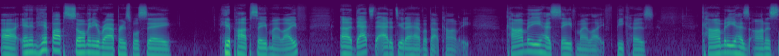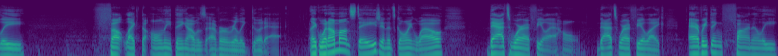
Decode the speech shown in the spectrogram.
Uh, and in hip hop, so many rappers will say, "Hip hop saved my life." Uh, that's the attitude I have about comedy. Comedy has saved my life because comedy has honestly felt like the only thing I was ever really good at. Like when I'm on stage and it's going well, that's where I feel at home that's where I feel like everything finally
